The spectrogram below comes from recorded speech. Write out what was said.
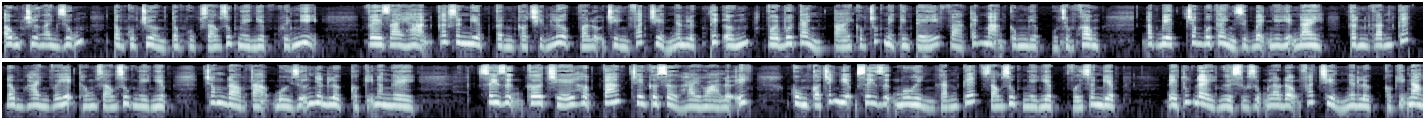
Ông Trương Anh Dũng, Tổng cục trưởng Tổng cục Giáo dục nghề nghiệp khuyến nghị về dài hạn, các doanh nghiệp cần có chiến lược và lộ trình phát triển nhân lực thích ứng với bối cảnh tái cấu trúc nền kinh tế và cách mạng công nghiệp 4.0. Đặc biệt trong bối cảnh dịch bệnh như hiện nay, cần gắn kết đồng hành với hệ thống giáo dục nghề nghiệp trong đào tạo bồi dưỡng nhân lực có kỹ năng nghề, xây dựng cơ chế hợp tác trên cơ sở hài hòa lợi ích, cùng có trách nhiệm xây dựng mô hình gắn kết giáo dục nghề nghiệp với doanh nghiệp – để thúc đẩy người sử dụng lao động phát triển nhân lực có kỹ năng,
